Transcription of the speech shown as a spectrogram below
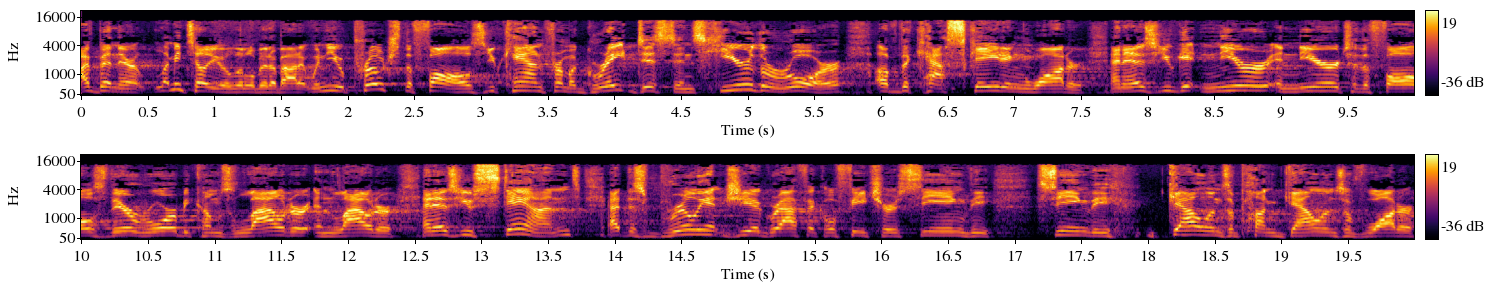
I've been there. Let me tell you a little bit about it. When you approach the falls, you can, from a great distance, hear the roar of the cascading water. And as you get nearer and nearer to the falls, their roar becomes louder and louder. And as you stand at this brilliant geographical feature, seeing the, seeing the gallons upon gallons of water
